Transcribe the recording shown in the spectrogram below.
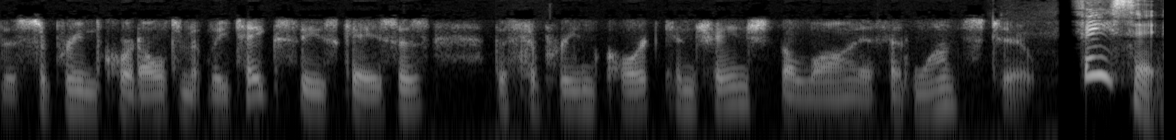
the Supreme Court ultimately takes these cases, the Supreme Court can change the law if it wants to. Face it,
